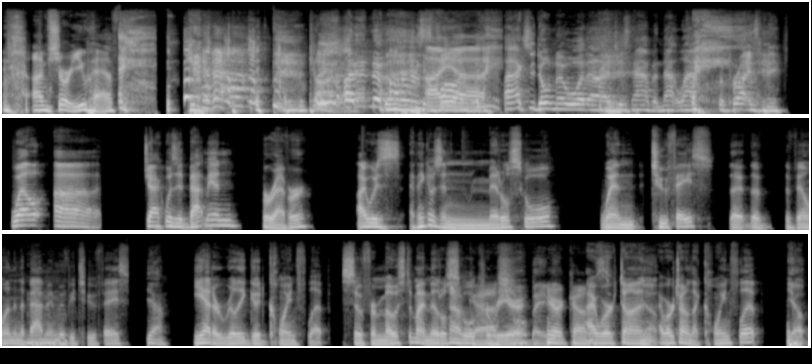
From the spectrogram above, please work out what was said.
I'm sure you have. I didn't know how to respond. I, I, uh, actually don't know what uh, just happened. That laugh surprised me. Well, uh Jack, was it Batman Forever? I was I think I was in middle school when Two Face, the, the the villain in the Batman Mhm. movie Two Face. Yeah. He had a really good coin flip. So for most of my middle Oh, school gosh. career, Oh. Here it comes. I worked on Yep. I worked on the coin flip. Yep.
